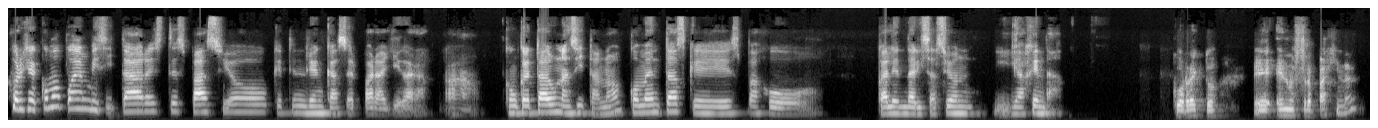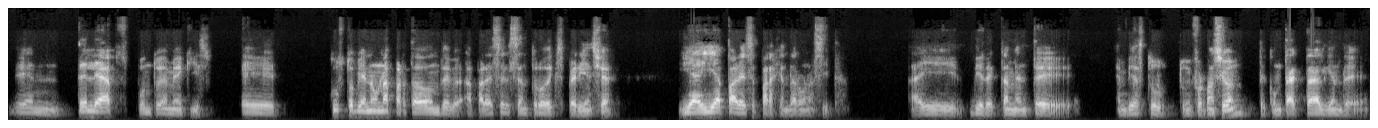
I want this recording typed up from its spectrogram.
Jorge, ¿cómo pueden visitar este espacio? ¿Qué tendrían que hacer para llegar a, concretar una cita, no? Comentas que es bajo calendarización y agenda. Correcto. Eh, en nuestra página, en teleapps.mx, eh, justo viene un apartado donde aparece el centro de experiencia y ahí aparece para agendar una cita. Ahí directamente envías tu, información, te contacta alguien de,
